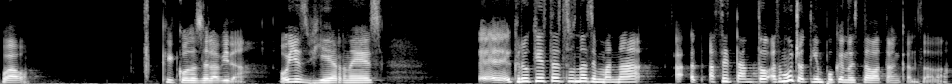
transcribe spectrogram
Wow. Qué cosas de la vida. Hoy es viernes. Eh, creo que esta es una semana. Hace tanto, hace mucho tiempo que no estaba tan cansada.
